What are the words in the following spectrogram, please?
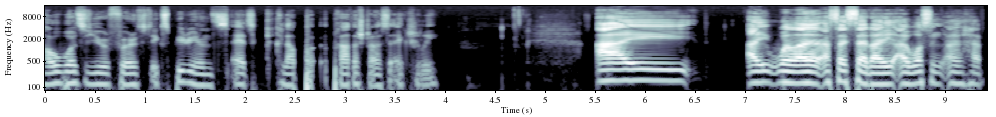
how was your first experience at Club Praterstraße actually? I. I well, I, as I said, I, I wasn't. I have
